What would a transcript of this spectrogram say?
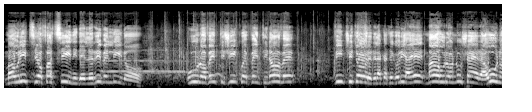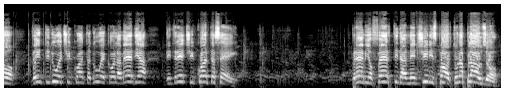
Maurizio Fazzini del Rivellino 1.25.29 vincitore della categoria E Mauro Nucera 1.22.52 con la media di 3,56. Premi offerti da Nencini Sport, un applauso.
